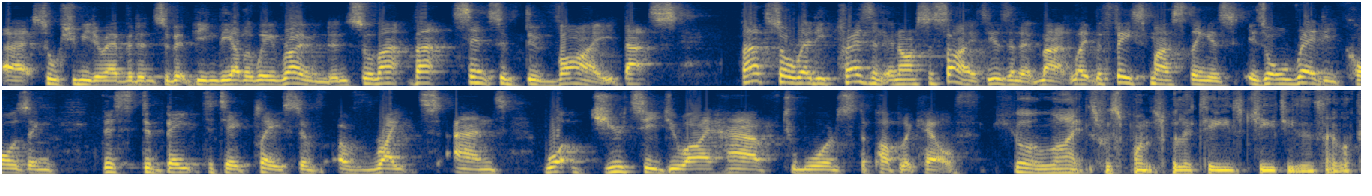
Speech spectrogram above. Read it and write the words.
uh, social media evidence of it being the other way around. And so that that sense of divide, that's that's already present in our society, isn't it, Matt? Like the face mask thing is is already causing this debate to take place of, of rights and what duty do I have towards the public health? Sure, rights, responsibilities, duties, and so forth.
